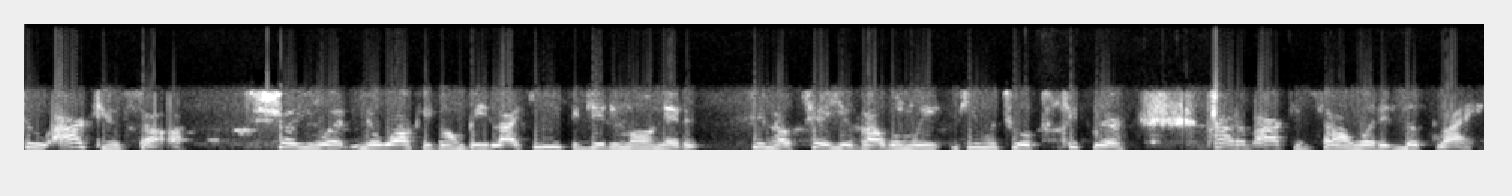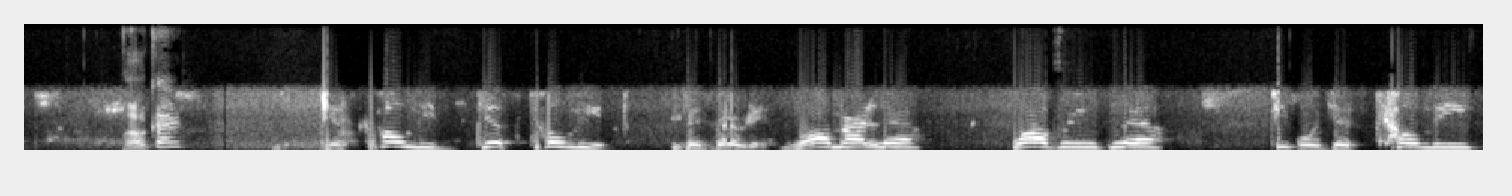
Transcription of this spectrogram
to Arkansas to show you what Milwaukee going to be like. You need to get him on there to, you know, tell you about when we he went to a particular part of Arkansas and what it looked like okay. just totally, just totally deserted. Walmart left, Walgreens left. People were just totally,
